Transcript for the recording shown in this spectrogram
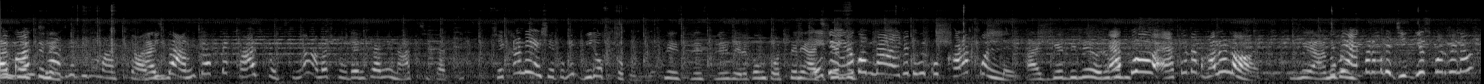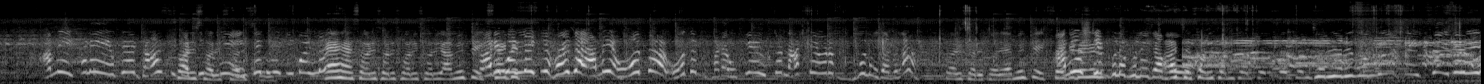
আমি করতে নেই। আজকে তুমি মারতে হয় কিন্তু আমি তো একটা কাজ করছি না আমার স্টুডেন্টকে আমি নাচ শেখাচ্ছি সেখানে এসে তুমি বিরক্ত করলে। প্লিজ প্লিজ প্লিজ এরকম করতে নেই। এটা এরকম না এটা তুমি খুব খারাপ করলে। আজকের দিনে এত এতটা ভালো নয়। তুমি আমি তো একবার আমাকে জিজ্ঞেস করবে না আমি এখানে okay dance sorry sorry sorry তুমি কি করলে হ্যাঁ হ্যাঁ সরি সরি সরি সরি আমি একটু এক্সাইটেড কি হয়ে যায় আমি ও তো ও তো মানে ওকে একটু নাচতে ওরা ভুল হয়ে যাবে না সরি সরি সরি আমি একটু এক্সাইটেড আমি স্টেপগুলো ভুলে যাব আচ্ছা sorry sorry sorry sorry sorry sorry আমি বন্ধু এক্সাইটেড হই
